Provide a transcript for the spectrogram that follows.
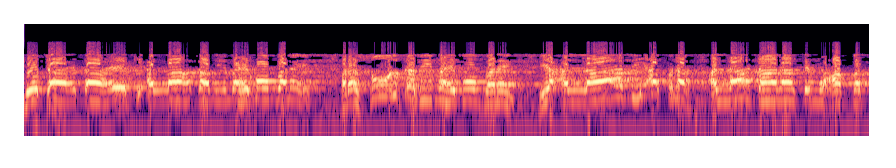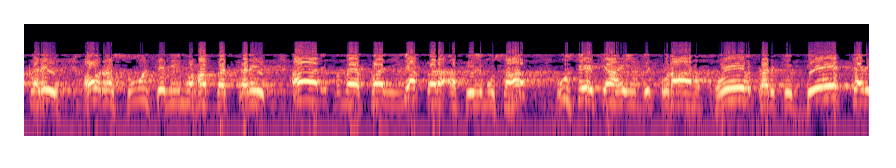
جو چاہتا ہے کہ اللہ کا بھی محبوب بنے، رسول کا بھی محبوب بنے، یا اللہ بھی اپنا، اللہ تعالیٰ سے محبت کرے اور رسول سے بھی محبت کرے، عارف میں پل یا کر افل مصحف اسے چاہیے کہ قرآن کھول کر کے، دیکھ کر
